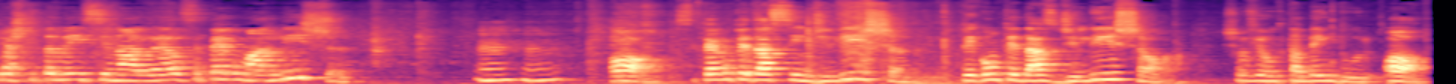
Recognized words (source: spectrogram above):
que acho que também ensinaram ela, você pega uma lixa Uhum. Ó, você pega um pedacinho de lixa, pegou um pedaço de lixa, ó. Deixa eu ver um que tá bem duro. Ó,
